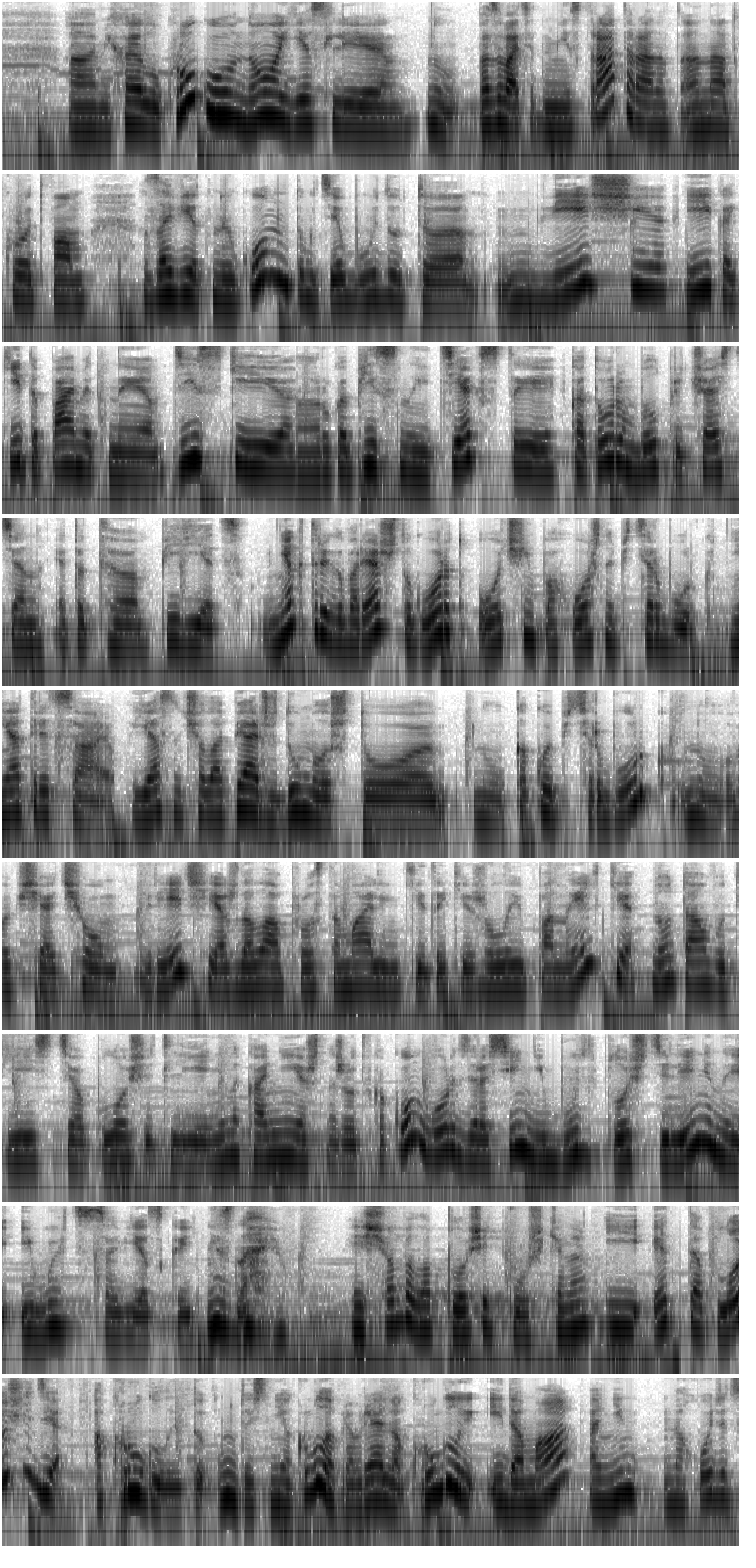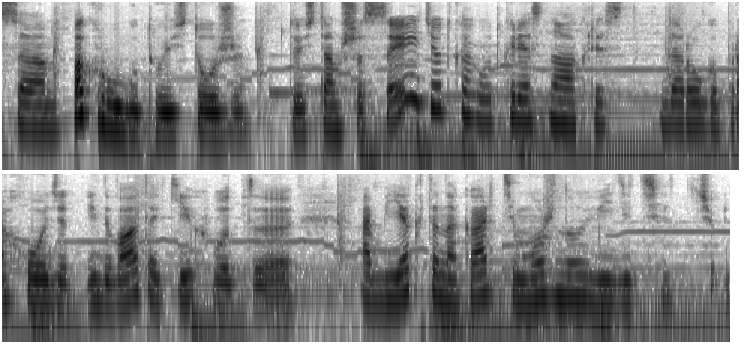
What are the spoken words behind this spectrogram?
Михаилу Кругу, но если ну, позвать администратора, она, она откроет вам заветную комнату, где будут э, вещи и какие-то памятные диски, э, рукописные тексты, к которым был причастен этот э, певец. Некоторые говорят, что город очень похож на Петербург. Не отрицаю. Я сначала опять же думала, что ну какой Петербург, ну вообще о чем речь. Я ждала просто маленькие такие жилые панельки, но там вот есть площадь площадь Ленина, конечно же. Вот в каком городе России не будет площади Ленина и улицы Советской? Не знаю. Еще была площадь Пушкина. И это площади округлые, ну то есть не округлые, а прям реально округлые, и дома, они находятся по кругу, то есть тоже. То есть там шоссе идет, как вот крест-накрест, дорога проходит, и два таких вот э, объекта на карте можно увидеть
